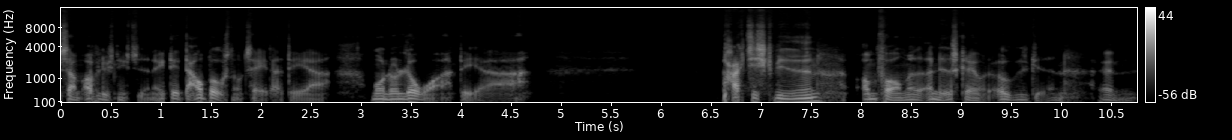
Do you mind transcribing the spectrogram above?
som oplysningstiden. Ikke? Det er dagbogsnotater, det er monologer, det er praktisk viden, omformet og nedskrevet og udgivet. Øhm,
